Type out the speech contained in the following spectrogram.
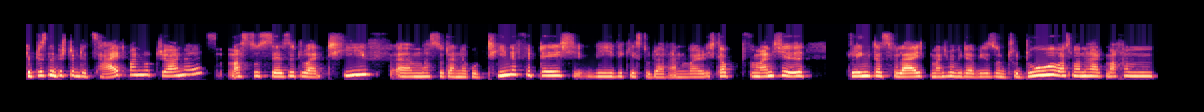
Gibt es eine bestimmte Zeit, wann du journalst? Machst du es sehr situativ? Ähm, hast du da eine Routine für dich? Wie, wie gehst du daran? Weil ich glaube, für manche klingt das vielleicht manchmal wieder wie so ein To-Do, was man halt machen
